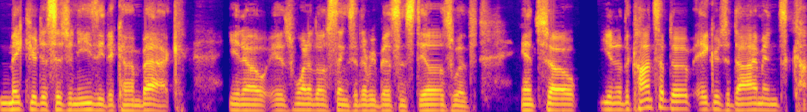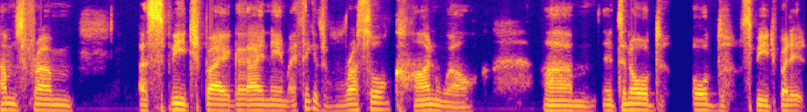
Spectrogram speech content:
make your decision easy to come back you know is one of those things that every business deals with and so you know the concept of acres of diamonds comes from a speech by a guy named i think it's russell conwell um, it's an old old speech, but it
